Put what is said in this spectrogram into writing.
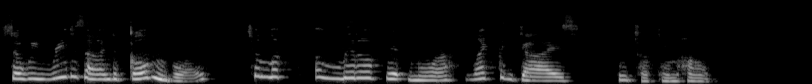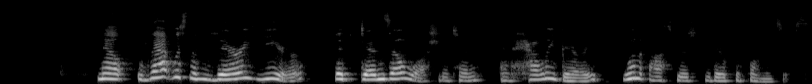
So we redesigned the Golden Boy to look a little bit more like the guys who took him home. Now, that was the very year that Denzel Washington and Halle Berry won Oscars for their performances.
